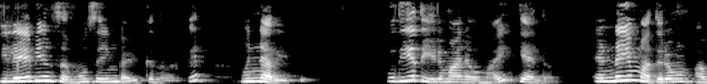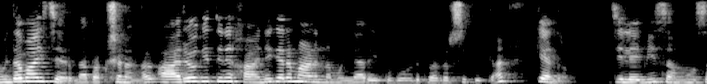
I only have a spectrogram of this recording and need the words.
ജിലേബിയും സമൂസയും കഴിക്കുന്നവർക്ക് മുന്നറിയിപ്പ്. പുതിയ തീരുമാനവുമായി കേന്ദ്രം. എണ്ണയും മധുരവും അമിതമായി ചേർന്ന ഭക്ഷണങ്ങൾ ആരോഗ്യത്തിന് ഹാനികരമാണെന്ന മുന്നറിയിപ്പ് ബോർഡ് പ്രദർശിപ്പിക്കാൻ കേന്ദ്രം. ജിലേബി സമൂസ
